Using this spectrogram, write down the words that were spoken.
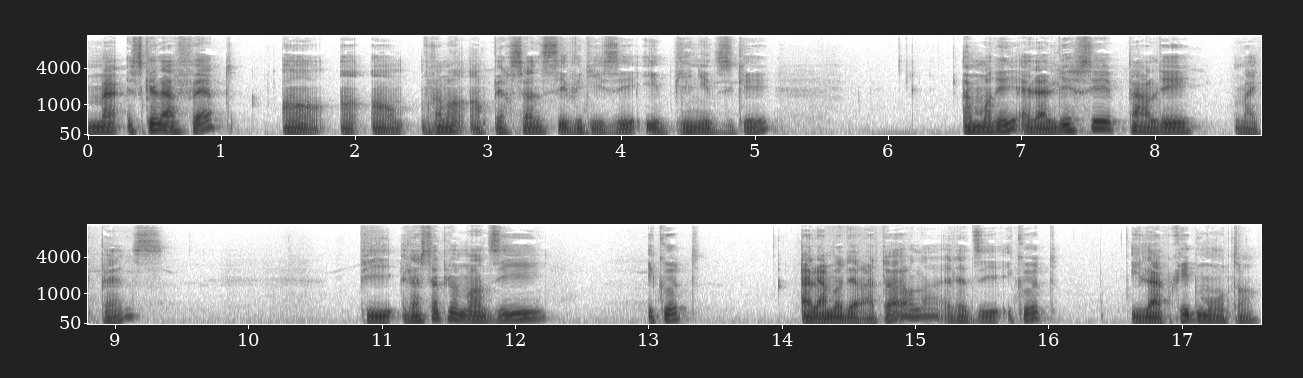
ce qu'elle a fait en, en, en- vraiment en personne civilisée et bien éduquée, à un moment donné, elle a laissé parler Mike Pence, puis elle a simplement dit, écoute, à la modérateur, elle a dit, écoute, il a pris de mon temps.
